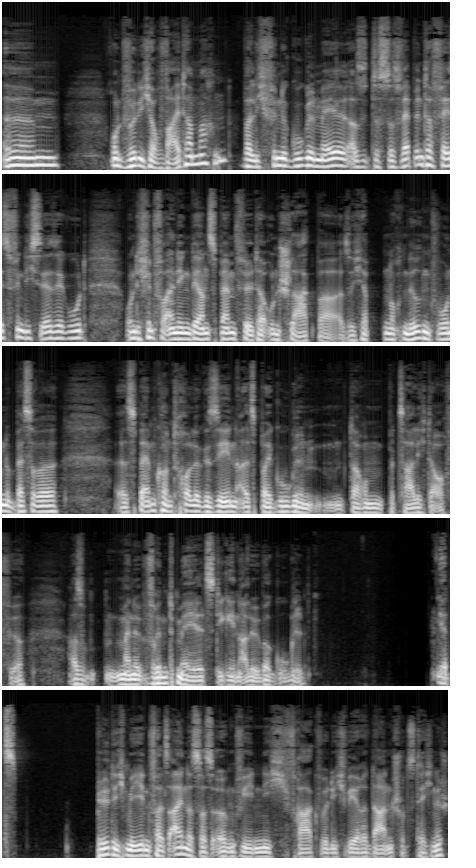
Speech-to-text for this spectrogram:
Ähm, und würde ich auch weitermachen, weil ich finde Google Mail, also das, das Webinterface finde ich sehr, sehr gut und ich finde vor allen Dingen deren Spam-Filter unschlagbar. Also ich habe noch nirgendwo eine bessere äh, Spam-Kontrolle gesehen als bei Google. Darum bezahle ich da auch für. Also meine Vrind-Mails, die gehen alle über Google. Jetzt bilde ich mir jedenfalls ein, dass das irgendwie nicht fragwürdig wäre, datenschutztechnisch.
